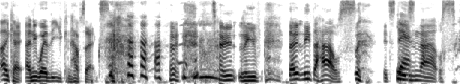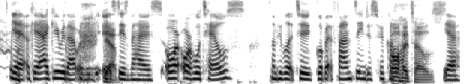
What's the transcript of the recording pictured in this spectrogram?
okay, anywhere that you can have sex. don't leave. Don't leave the house. It stays Yeah. in the house. yeah, okay, I agree with that. Where we, it Yeah. stays in the house or or hotels. Some people like to go a bit fancy and just hook up. or hotels. yeah,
